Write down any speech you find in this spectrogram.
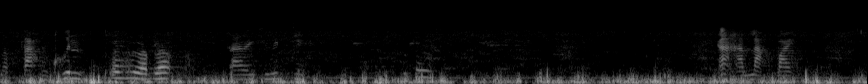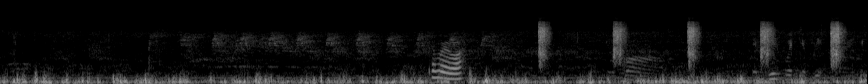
หลับตาของคุณเออหลับแล้ว ตาในชีวิตจริงอืมอาหารหลังไป ทำไมวะแล้วก็จะพลิกว่าจะปิดอะไรดี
